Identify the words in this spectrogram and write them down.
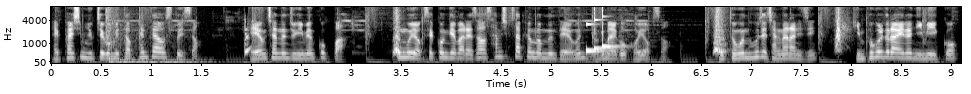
186제곱미터 펜트하우스도 있어. 대형 찾는 중이면 꼭 봐. 풍무 역세권 개발에서 34평 넘는 대형은 여기 말고 거의 없어. 교통은 호재 장난 아니지. 김포골 드라인은 이미 있고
